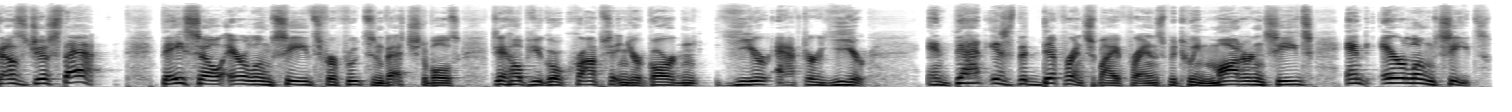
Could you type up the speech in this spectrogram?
does just that. They sell heirloom seeds for fruits and vegetables to help you grow crops in your garden year after year. And that is the difference, my friends, between modern seeds and heirloom seeds.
